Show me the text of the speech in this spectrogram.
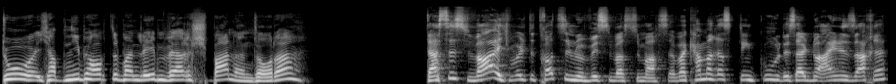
Du, ich habe nie behauptet, mein Leben wäre spannend, oder? Das ist wahr. Ich wollte trotzdem nur wissen, was du machst. Aber Kameras klingt gut, ist halt nur eine Sache.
